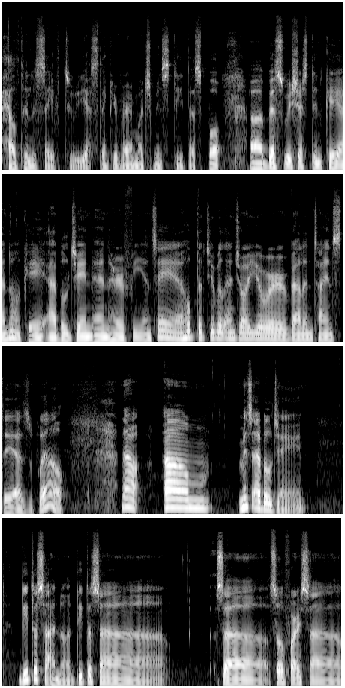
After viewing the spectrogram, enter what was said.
healthily safe too. Yes, thank you very much, Miss Titas po. Uh, best wishes din kay, ano, kay Abel Jane and her fiancé. I hope that you will enjoy your Valentine's Day as well. Now, um, Miss Abel Jane, dito sa ano, dito sa sa so far sa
